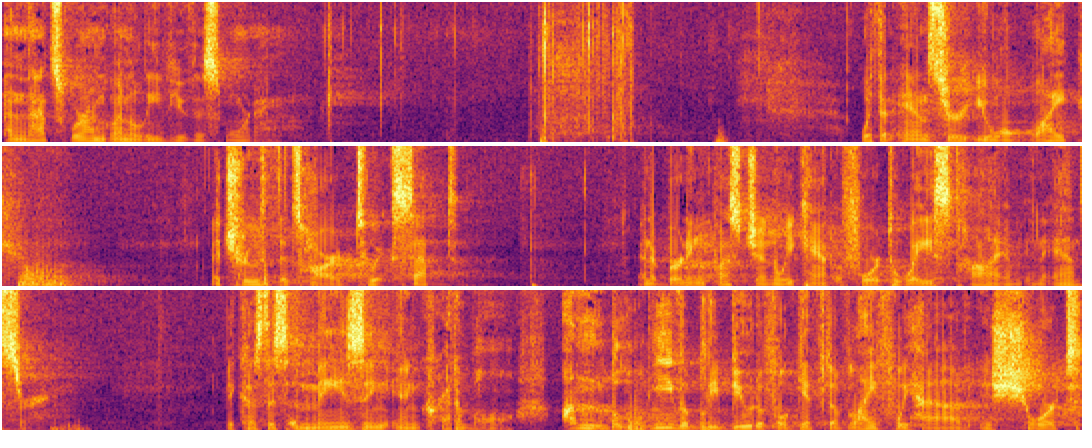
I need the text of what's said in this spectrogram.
And that's where I'm going to leave you this morning. With an answer you won't like, a truth that's hard to accept, and a burning question we can't afford to waste time in answering. Because this amazing, incredible, unbelievably beautiful gift of life we have is short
